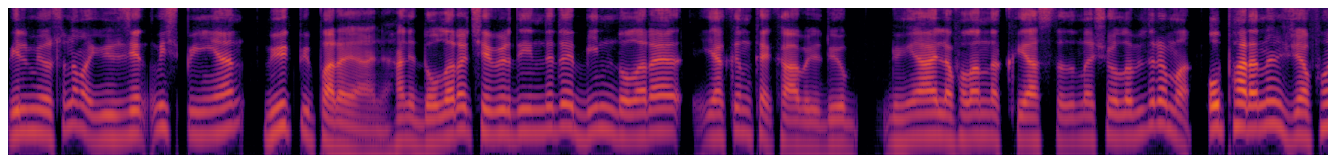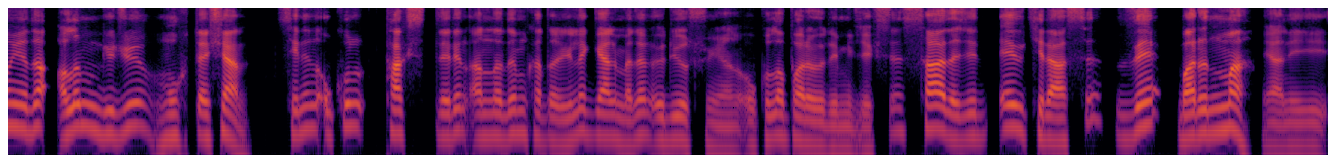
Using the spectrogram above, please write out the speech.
bilmiyorsun ama 170 bin yen büyük bir para yani. Hani dolara çevirdiğinde de 1000 dolara yakın tekabül ediyor. Dünya ile falan da kıyasladığında şey olabilir ama o paranın Japonya'da alım gücü muhteşem. Senin okul taksitlerin anladığım kadarıyla gelmeden ödüyorsun yani. Okula para ödemeyeceksin. Sadece ev kirası ve barınma yani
